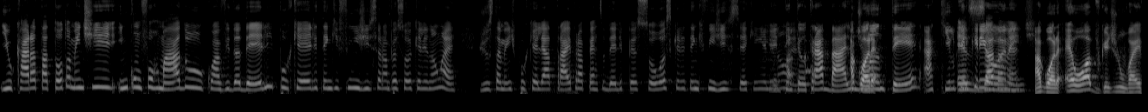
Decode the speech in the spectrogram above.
e o cara tá totalmente inconformado com a vida dele, porque ele tem que fingir ser uma pessoa que ele não é. Justamente porque ele atrai pra perto dele pessoas que ele tem que fingir ser quem ele, Ele não tem é. que ter o trabalho Agora- de manter aquilo que ele criou, né? Exatamente. Agora, é óbvio que a gente não vai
